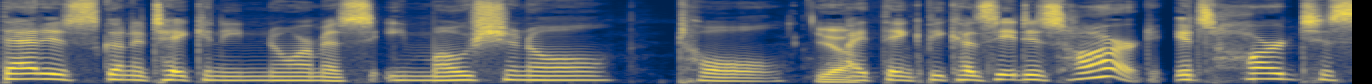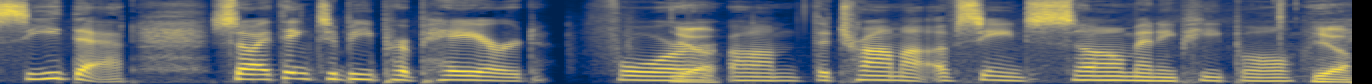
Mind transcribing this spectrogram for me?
that is going to take an enormous emotional toll. Yeah. I think because it is hard. It's hard to see that. So I think to be prepared for Yeah. um, the trauma of seeing so many people Yeah.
